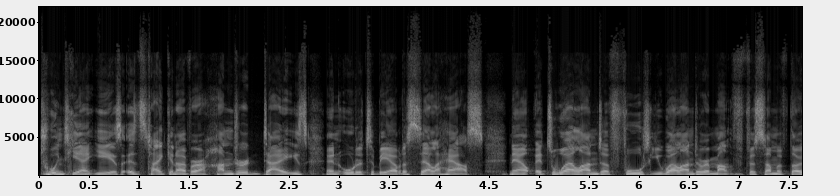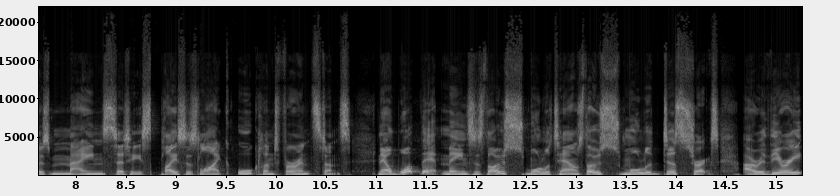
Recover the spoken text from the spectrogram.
28 years. It's taken over 100 days in order to be able to sell a house. Now, it's well under 40, well under a month for some of those main cities, places like Auckland, for instance. Now, what that means is those smaller towns, those smaller districts are a very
